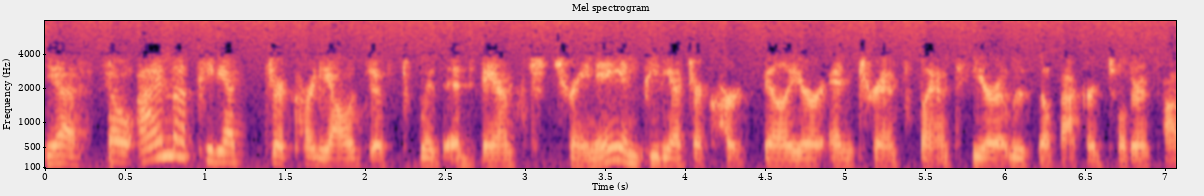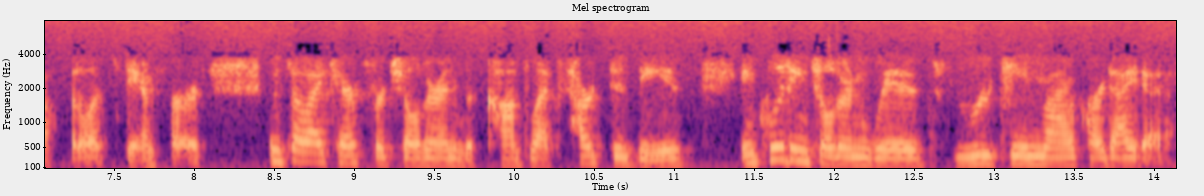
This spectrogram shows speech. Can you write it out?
Yes, so I'm a pediatric cardiologist with advanced training in pediatric heart failure and transplant here at Lucile Packard Children's Hospital at Stanford. And so I care for children with complex heart disease, including children with routine myocarditis.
